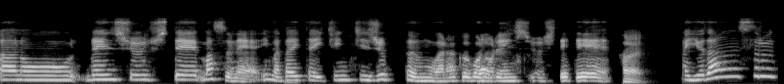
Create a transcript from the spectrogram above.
あの、練習してますね。今だいたい1日10分は落語の練習してて、はい。まあ油断する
